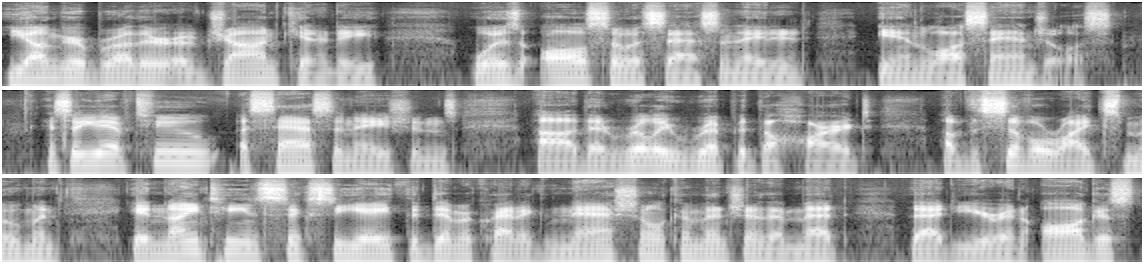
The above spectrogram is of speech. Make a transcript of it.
younger brother of John Kennedy, was also assassinated in Los Angeles. And so you have two assassinations uh, that really rip at the heart of the civil rights movement. In 1968, the Democratic National Convention that met that year in August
